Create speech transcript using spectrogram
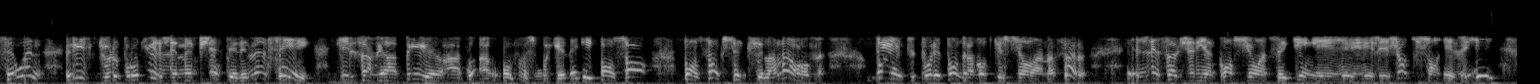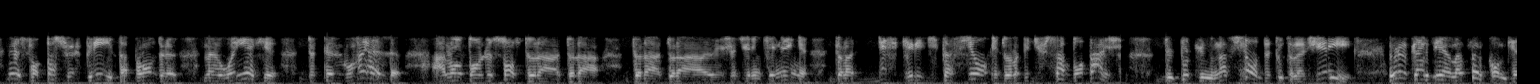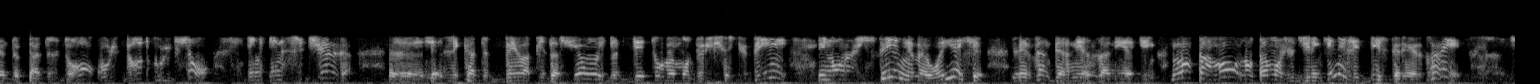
risque de reproduire les mêmes gestes et les mêmes faits qu'ils avaient appris euh, à, à, face Bouguedegui, pensant, pensant que c'est la norme. Donc, pour répondre à votre question, Anassar, les Algériens conscients à et, et les gens qui sont éveillés ne sont pas surpris d'apprendre, de telles nouvelles allant dans le sens de la, de la, de la, de la, je dirais, de la discréditation et, de la- du sabotage de toute une nation, de toute l'Algérie. Regardez Anassar combien de cas de, de, de haute corruption. Euh, euh, les cas de délapidation et de détournement de richesses du pays, ils ont enregistré, mais vous voyez, les 20 dernières années, hein, notamment, notamment, je dirais, les 10 dernières années.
